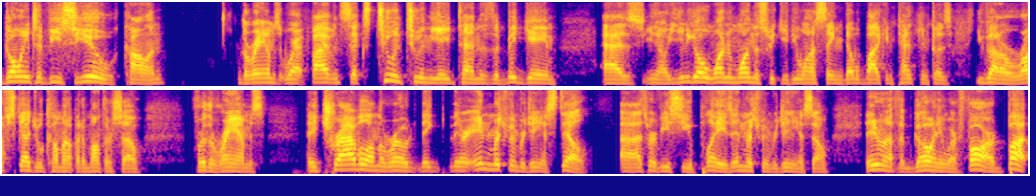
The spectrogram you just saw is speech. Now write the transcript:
Going to VCU, Colin, the Rams were at five and six, two and two in the A10. This is a big game as you know, you need to go one and one this week if you want to stay in double bye contention because you got a rough schedule coming up in a month or so for the Rams. They travel on the road. They they're in Richmond, Virginia still. Uh, that's where VCU plays in Richmond, Virginia. So they didn't have to go anywhere far. But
